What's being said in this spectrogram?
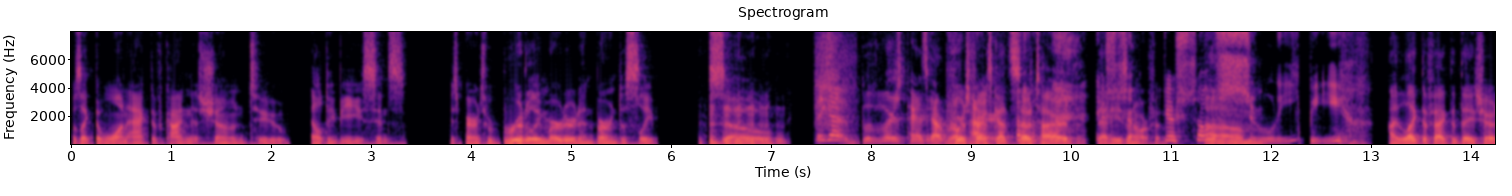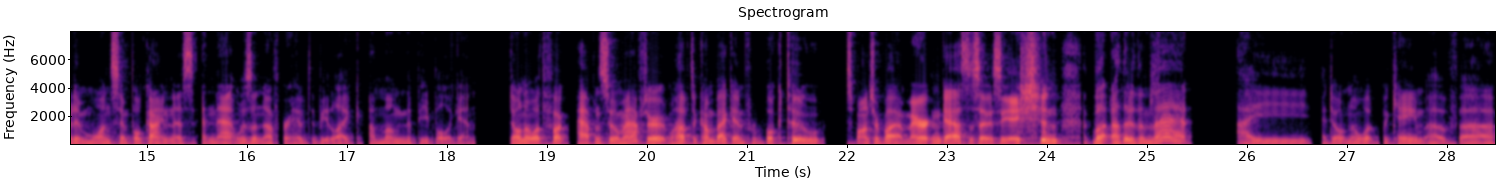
was like the one act of kindness shown to LDB since his parents were brutally murdered and burned to sleep. So they got before his parents got real before his parents got so tired that he's so- an orphan. You're so Um, sleepy. I like the fact that they showed him one simple kindness, and that was enough for him to be like among the people again. Don't know what the fuck happens to him after it. We'll have to come back in for book two, sponsored by American Gas Association. But other than that, I I don't know what became of uh,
